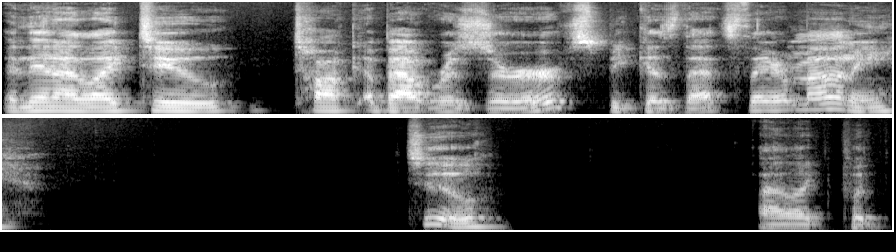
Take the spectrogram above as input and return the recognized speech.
And then I like to talk about reserves because that's their money. Two, I like to put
